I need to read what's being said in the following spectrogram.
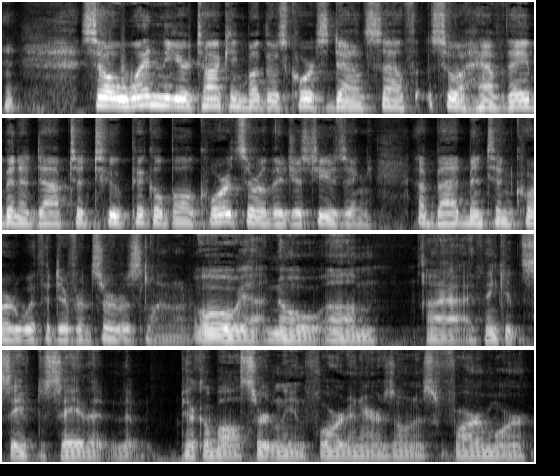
so when you're talking about those courts down south, so have they been adapted to pickleball courts, or are they just using a badminton court with a different service line on it? Oh yeah, no. Um, I, I think it's safe to say that the pickleball, certainly in Florida and Arizona, is far more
